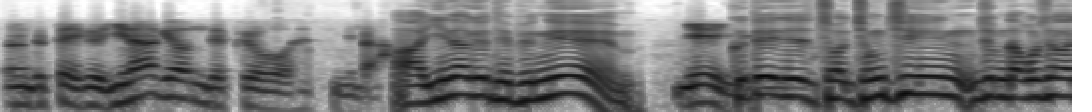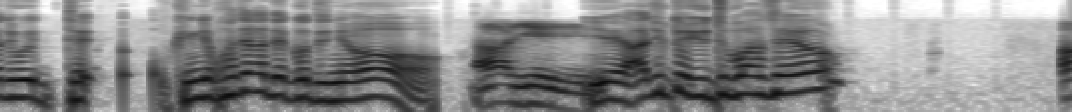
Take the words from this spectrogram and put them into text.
저는 그때 그 이낙연 대표 했습니다. 아, 이낙연 대표님. 예, 예. 그때 이제 저, 정치인 좀 나오셔가지고 대- 굉장히 화제가 됐거든요. 아 예. 예. 예, 아직도 유튜브 하세요? 아,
